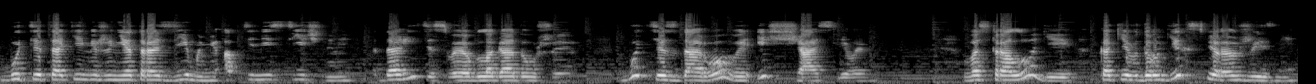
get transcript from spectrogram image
Будьте такими же неотразимыми, оптимистичными, дарите свое благодушие. Будьте здоровы и счастливы. В астрологии, как и в других сферах жизни,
